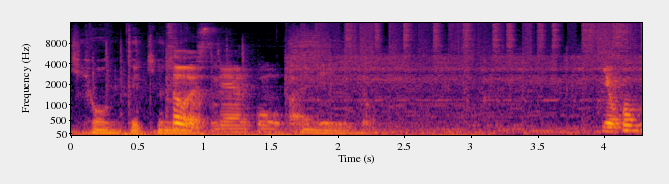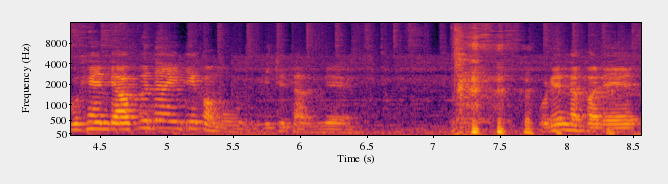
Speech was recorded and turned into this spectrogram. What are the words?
基本的に。そうですね今回で言うと、予告編で危ないデカも見てたんで 俺の中で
